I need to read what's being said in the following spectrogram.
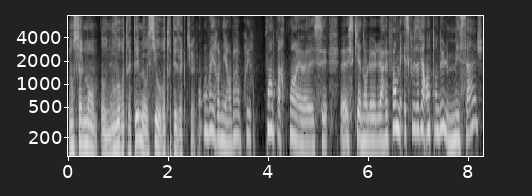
non seulement aux nouveaux retraités, mais aussi aux retraités actuels. On va y revenir, on va reprendre point par point ce, qu'il y a dans le- la réforme. Est-ce que vous avez entendu le message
